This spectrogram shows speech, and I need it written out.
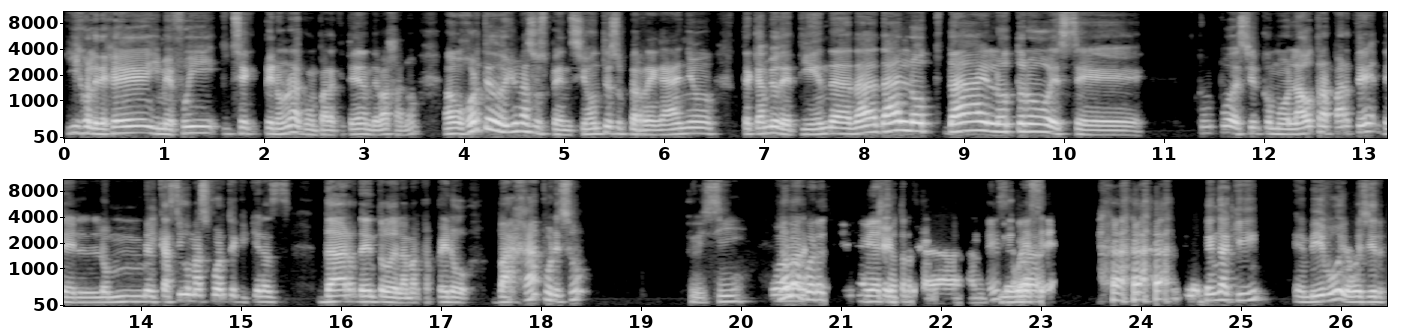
hijo, le dejé y me fui, pero no era como para que te dieran de baja, ¿no? A lo mejor te doy una suspensión, te super regaño, te cambio de tienda, da, da, el, da el otro, este, ¿cómo puedo decir? Como la otra parte del el castigo más fuerte que quieras dar dentro de la marca, pero baja por eso. Pues sí. No me acuerdo si había hecho otras cagadas antes. Le voy a ser. Lo tenga aquí en vivo y le voy a decir,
